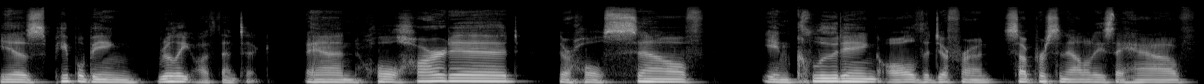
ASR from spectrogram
is people being really authentic and wholehearted, their whole self, including all the different subpersonalities they have,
